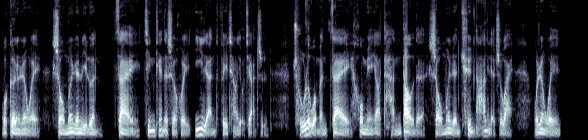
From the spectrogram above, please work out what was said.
我个人认为，守门人理论在今天的社会依然非常有价值。除了我们在后面要谈到的守门人去哪里了之外，我认为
